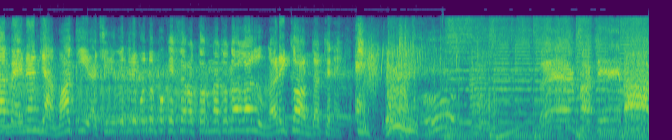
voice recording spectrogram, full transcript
Va bene, andiamo. Akira, ci rivedremo dopo che sarò tornato dalla luna, ricordatene. Fermati, basta!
